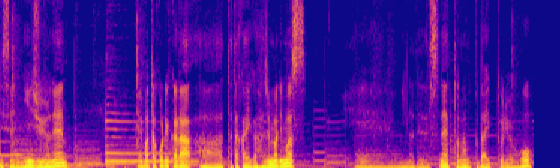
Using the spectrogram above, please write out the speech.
2024年。またこれから戦いが始まります、えー、みんなでですね、トランプ大統領を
